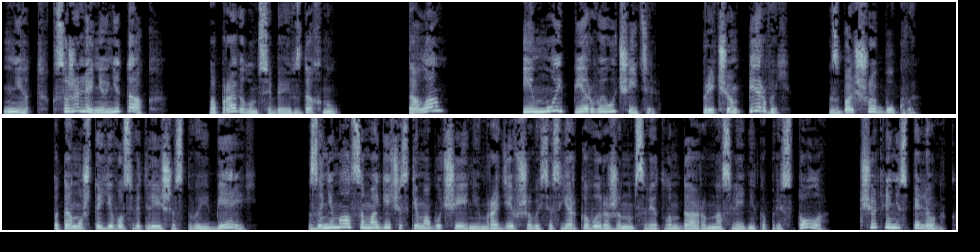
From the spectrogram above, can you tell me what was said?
Нет, к сожалению, не так. Поправил он себя и вздохнул. Талан и мой первый учитель, причем первый с большой буквы, потому что его светлейшество Иберий занимался магическим обучением родившегося с ярко выраженным светлым даром наследника престола чуть ли не с пеленок.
